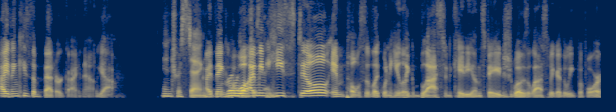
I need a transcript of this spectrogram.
I think he's a better guy now. Yeah, Interesting. I think. Really well, I mean, he's still impulsive. Like when he like blasted Katie on stage. What was it last week or the week before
